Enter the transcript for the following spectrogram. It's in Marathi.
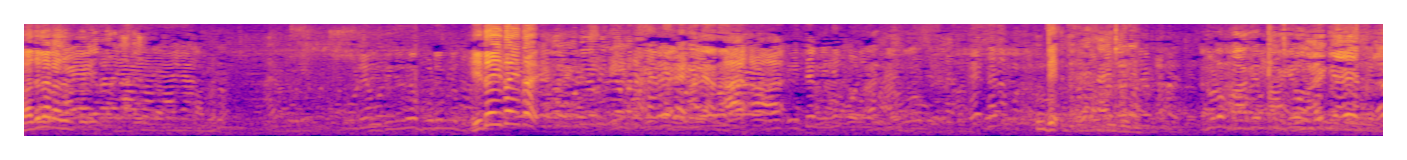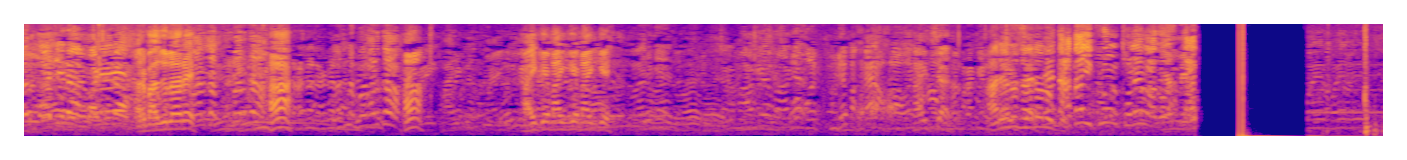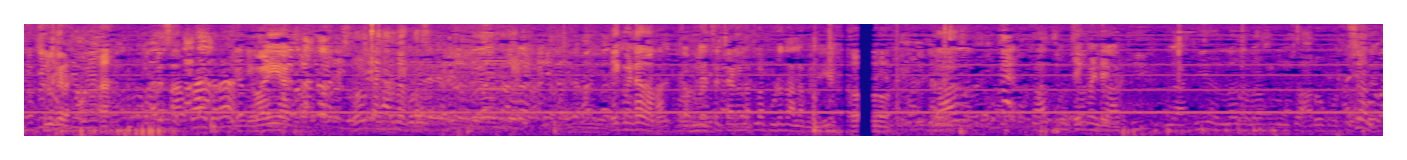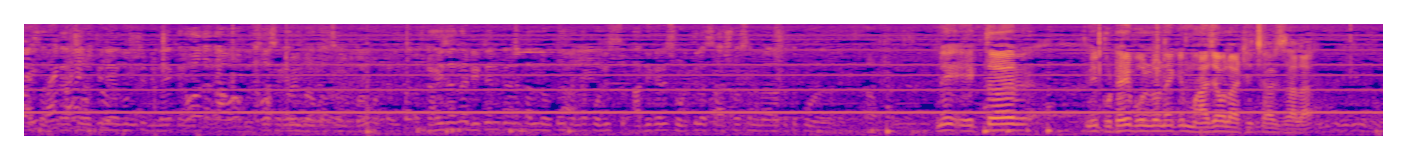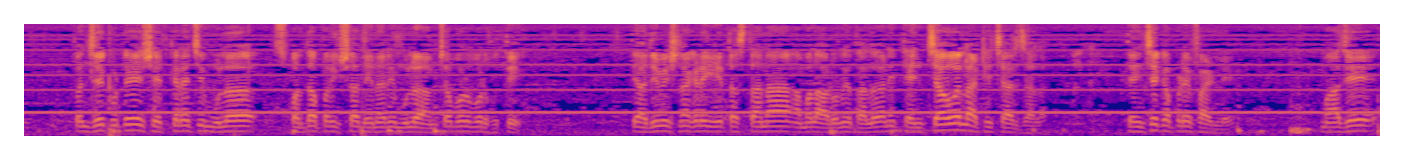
बाजूला बाजूला. इथं इथं इथं. अरे बाजूला रे. हा. हा. आहे माईक आहे अरे दादा इकडून थोडे मागव सुरू करा हा. कमलेचा चॅनल आपला पुढे आला पाहिजे. एक मिनिट लाठी हल्ला झाला असं तुमचा आरोप होता. सरकारच्या वतीने या गोष्टी दिल्या किंवा दुसऱ्या सगळ्या विभागाचा उल्लेख होता. काही जणांना डिटेन करण्यात आलं होतं. त्यांना पोलीस अधिकारी सोडतील असं आश्वासन मिळालं होतं. ते पूर्ण झालं. नाही एकतर मी कुठेही बोललो नाही की माझ्यावर लाठीचार्ज झाला. पण जे कुठे शेतकऱ्याची मुलं स्पर्धा परीक्षा देणारी मुलं आमच्याबरोबर होते ते अधिवेशनाकडे येत असताना आम्हाला अडवण्यात आलं आणि त्यांच्यावर लाठीचार्ज झाला. त्यांचे कपडे फाडले. माझे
